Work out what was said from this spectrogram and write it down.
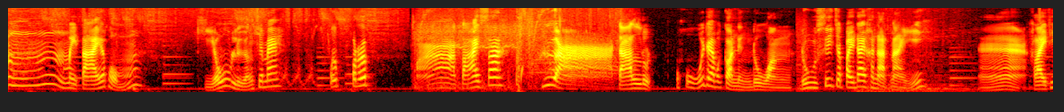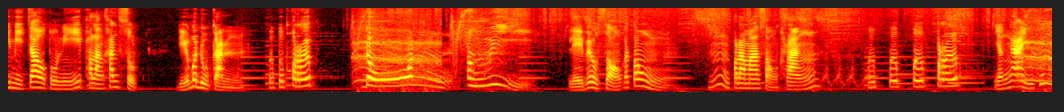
อืม ไม่ตายครับผม เขียวเหลืองใช่ไหมปึ๊บปึ๊บ มาตายซะเพื่อตาหลุด โอ้โหได้มาก่อนหนึ่งดวง ดูซิจะไปได้ขนาดไหน อ่า ใครที่มีเจ้าตัวนี้พลังขั้นสุด เดี๋ยวมาดูกัน ปึ๊บปึ๊บปึ๊บโดน เอ้ย เลเวลสองก็ต้องอประมาณสองครั้ง ปึ๊บปึ๊บปึ๊บปึ๊บ ยังง่ายอยู่เพื่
